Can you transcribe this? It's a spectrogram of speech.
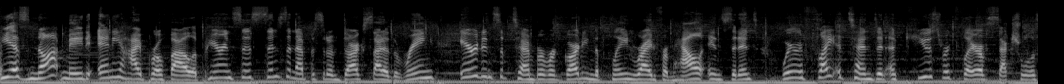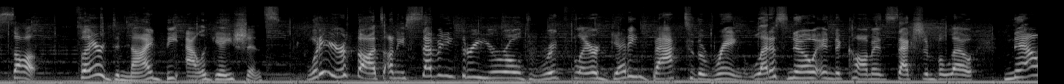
He has not made any high profile appearances since an episode of Dark Side of the Ring aired in September regarding the plane ride from hell incident where a flight attendant accused Ric Flair of sexual assault. Flair denied the allegations. What are your thoughts on a 73 year old Ric Flair getting back to the ring? Let us know in the comments section below. Now,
